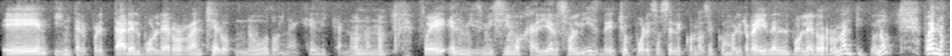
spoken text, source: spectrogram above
en interpretar el bolero ranchero. No, doña Angélica, no, no, no. Fue el mismísimo Javier Solís. De hecho, por eso se le conoce como el rey del bolero romántico, ¿no? Bueno,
